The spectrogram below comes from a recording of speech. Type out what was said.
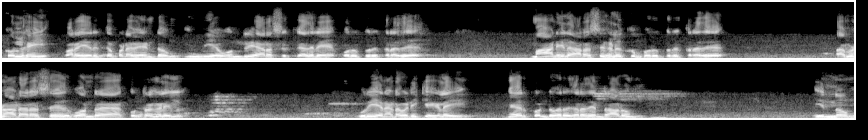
கொள்கை வரையறுக்கப்பட வேண்டும். இந்திய ஒன்றிய அரசுக்கு அதிலே பொறுப்பு இருக்கிறது மாநில அரசுகளுக்கும் பொறுப்பு இருக்கிறது தமிழ்நாடு அரசு இது போன்ற குற்றங்களில் உரிய நடவடிக்கைகளை மேற்கொண்டு வருகிறது என்றாலும் இன்னும்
